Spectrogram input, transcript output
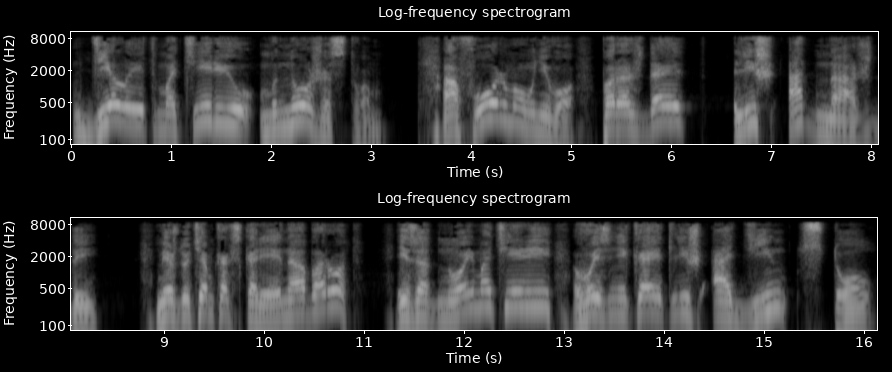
делает материю множеством, а форма у него порождает лишь однажды, между тем, как скорее наоборот, из одной материи возникает лишь один стол.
